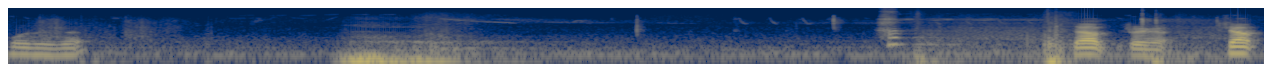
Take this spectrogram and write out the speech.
What is that? Jump, trigger. Jump.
